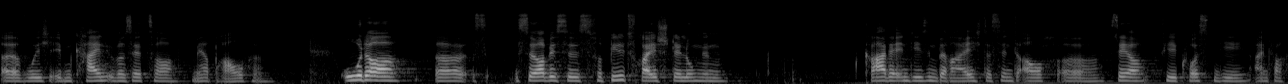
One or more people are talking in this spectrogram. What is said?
äh, wo ich eben keinen Übersetzer mehr brauche. Oder äh, Services für Bildfreistellungen, gerade in diesem Bereich, das sind auch äh, sehr viel Kosten, die einfach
